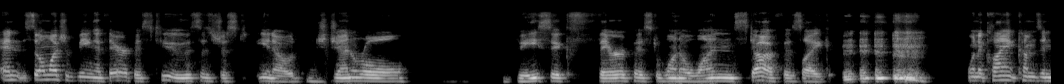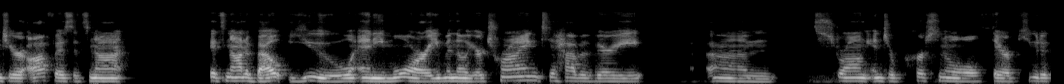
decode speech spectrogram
and so much of being a therapist too this is just you know general basic therapist 101 stuff is like when a client comes into your office it's not it's not about you anymore even though you're trying to have a very um strong interpersonal therapeutic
